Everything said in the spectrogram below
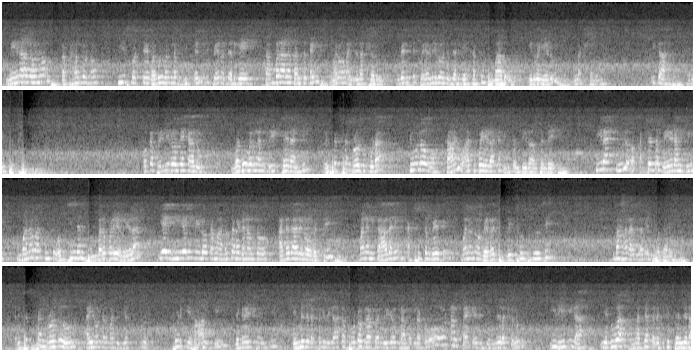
మీనాలోనో రథాల్లోనో తీసుకొచ్చే వధువరుల బిగ్ ఎంట్రీ పేరు జరిగే సంబరాల తంతుకై మరో ఐదు లక్షలు. వెరిసి పెళ్ళి రోజు జరిగే ఖర్చు సుమారు ఇరవై ఏడు లక్షలు. ఇక రిసెప్షన్. ఒక పెళ్ళి రోజే కాదు వధూవరులను గ్రీట్ చేయడానికి రిసెప్షన్ రోజు కూడా క్యూలో కాళ్ళు ఆచిపోయేదాకా నిల్చొని తీరాల్సిందే. తీరా క్యూలో అక్షత వేయడానికి మన వంతు వచ్చిందని సంబరపడే వేళ ఏ వీఐపీలో తమ అనుసరగణంతో అడ్డదారిలో వచ్చి మనని కాదని అక్షతలు వేసి మనను వెర్ర చూసి చూసి మహారాజుగా వెళ్ళిపోతారు. రిసెప్షన్ రోజు ఐదు వందల మంది గెస్ట్ ఫుడ్కి హాల్కి డెకరేషన్కి ఎనిమిది లక్షలు ఇవి కాక ఫోటోగ్రాఫర్ వీడియోగ్రాఫర్ల టోటల్ ప్యాకేజీకి ఎనిమిది లక్షలు. ఈ రీతిగా ఎగువ మధ్య తరగతికి చెందిన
